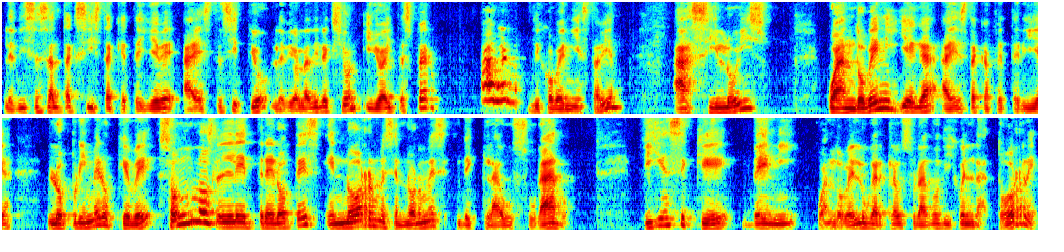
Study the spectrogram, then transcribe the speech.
le dices al taxista que te lleve a este sitio, le dio la dirección y yo ahí te espero. Ah, bueno, dijo Benny, está bien. Así lo hizo. Cuando Benny llega a esta cafetería, lo primero que ve son unos letrerotes enormes, enormes de clausurado. Fíjense que Benny, cuando ve el lugar clausurado, dijo en la torre,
